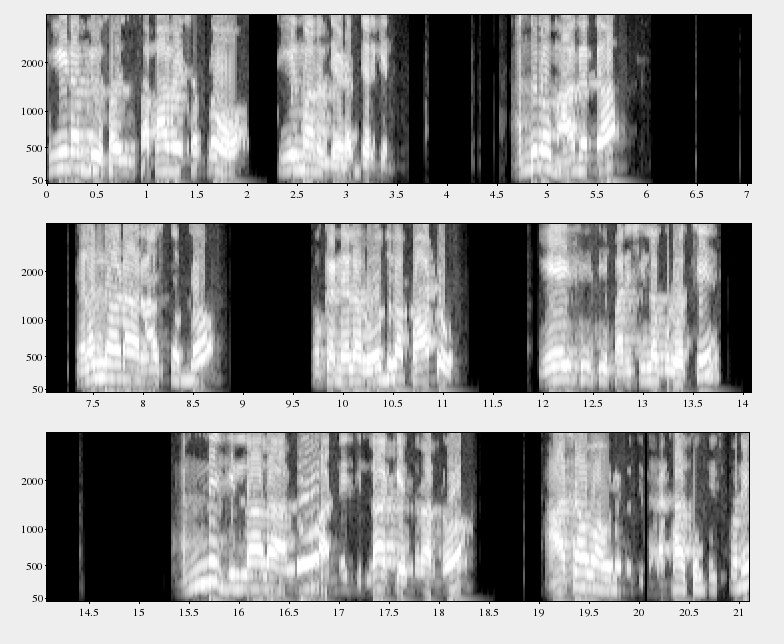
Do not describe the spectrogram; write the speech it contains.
సిడబ్ల్యూ సమావేశంలో తీర్మానం చేయడం జరిగింది. అందులో భాగంగా తెలంగాణ రాష్ట్రంలో ఒక నెల రోజుల పాటు ఏఐసిసి పరిశీలకులు వచ్చి అన్ని జిల్లాలలో అన్ని జిల్లా కేంద్రాల్లో ఆశావాహుల నుంచి దరఖాస్తులు తీసుకొని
